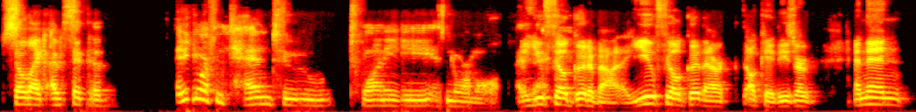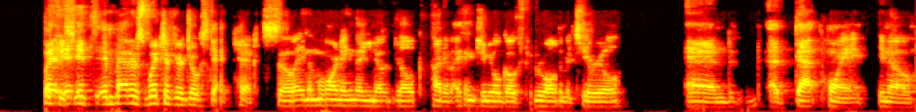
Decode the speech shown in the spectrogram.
so like i would say the anywhere from 10 to 20 is normal. And you feel good about it. You feel good that, okay, these are, and then. But okay, it, so, it, it, matters which of your jokes get picked. So in the morning, then, you know, they'll kind of, I think Jimmy will go through all the material. And at that point, you know,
